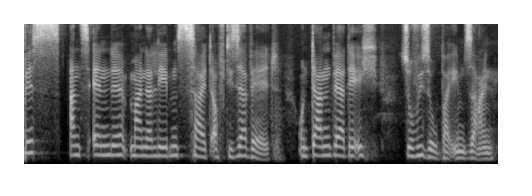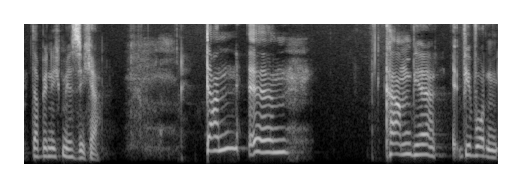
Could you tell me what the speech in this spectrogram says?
bis ans Ende meiner Lebenszeit auf dieser Welt. Und dann werde ich sowieso bei ihm sein, da bin ich mir sicher. Dann ähm, kamen wir, wir wurden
